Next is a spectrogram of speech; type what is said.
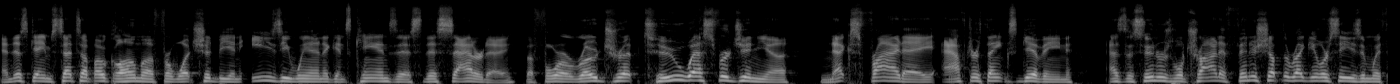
And this game sets up Oklahoma for what should be an easy win against Kansas this Saturday before a road trip to West Virginia next Friday after Thanksgiving as the Sooners will try to finish up the regular season with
